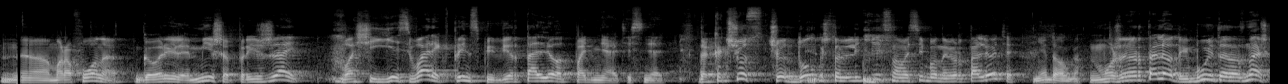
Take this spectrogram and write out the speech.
э, марафона говорили, Миша, приезжай, вообще есть варик, в принципе, вертолет поднять и снять. Да а что, что, долго что ли лететь с Новосиба на вертолете? Недолго. Можно вертолет, и будет это, знаешь,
